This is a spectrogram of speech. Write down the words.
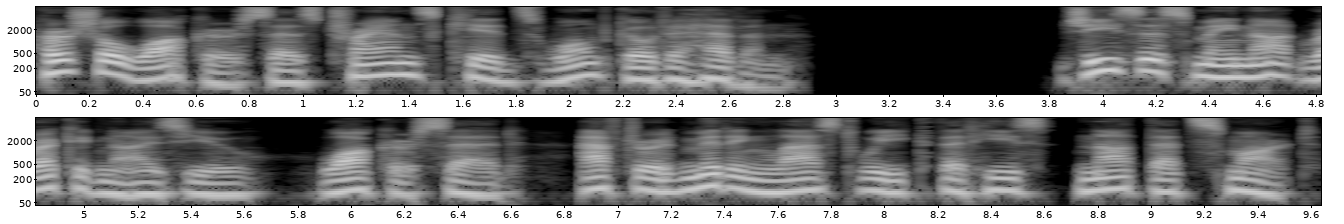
Herschel Walker says trans kids won't go to heaven. Jesus may not recognize you, Walker said, after admitting last week that he's not that smart.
